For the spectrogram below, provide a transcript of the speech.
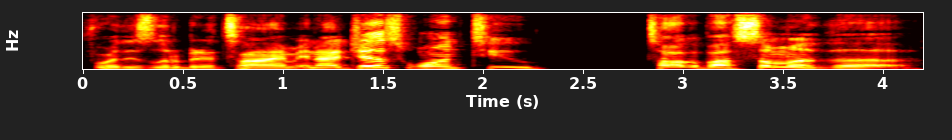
for this little bit of time. And I just want to talk about some of the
